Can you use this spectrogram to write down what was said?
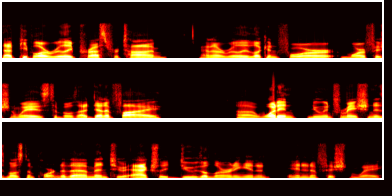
that people are really pressed for time and are really looking for more efficient ways to both identify uh, what in, new information is most important to them and to actually do the learning in an, in an efficient way.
